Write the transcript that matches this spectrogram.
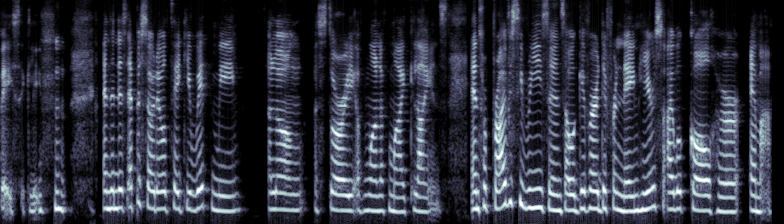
basically. and in this episode, I will take you with me along a story of one of my clients. And for privacy reasons, I will give her a different name here, so I will call her Emma.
